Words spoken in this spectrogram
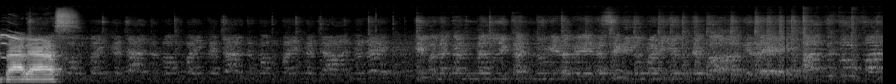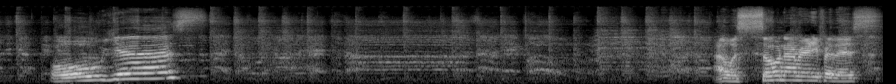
Badass. Oh yes! I was so not ready for this.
